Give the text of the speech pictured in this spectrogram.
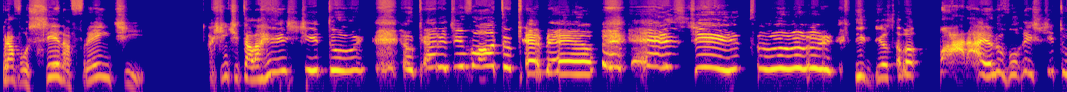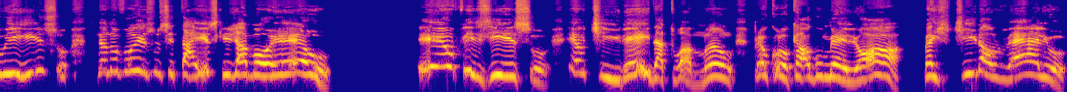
para você na frente. A gente está lá, restitui, eu quero de volta o que é meu, restitui. E Deus falou, para, eu não vou restituir isso, eu não vou ressuscitar isso que já morreu. Eu fiz isso, eu tirei da tua mão para eu colocar algo melhor, mas tira o velho,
